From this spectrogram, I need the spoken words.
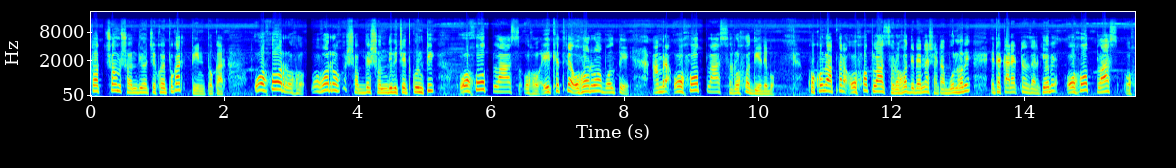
তৎসম সন্ধি হচ্ছে কয় প্রকার? তিন প্রকার। অহরহ অহরহ শব্দের সন্ধি বিচ্ছেদ কোনটি? অহ প্লাস অহ। এই ক্ষেত্রে অহরহ বলতে আমরা অহ প্লাস রহ দিয়ে দেব। কখনো আপনারা অহ প্লাস রহ দেবেন না, সেটা ভুল হবে। এটা কারেক্ট আনসার কী হবে? অহ প্লাস অহ।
